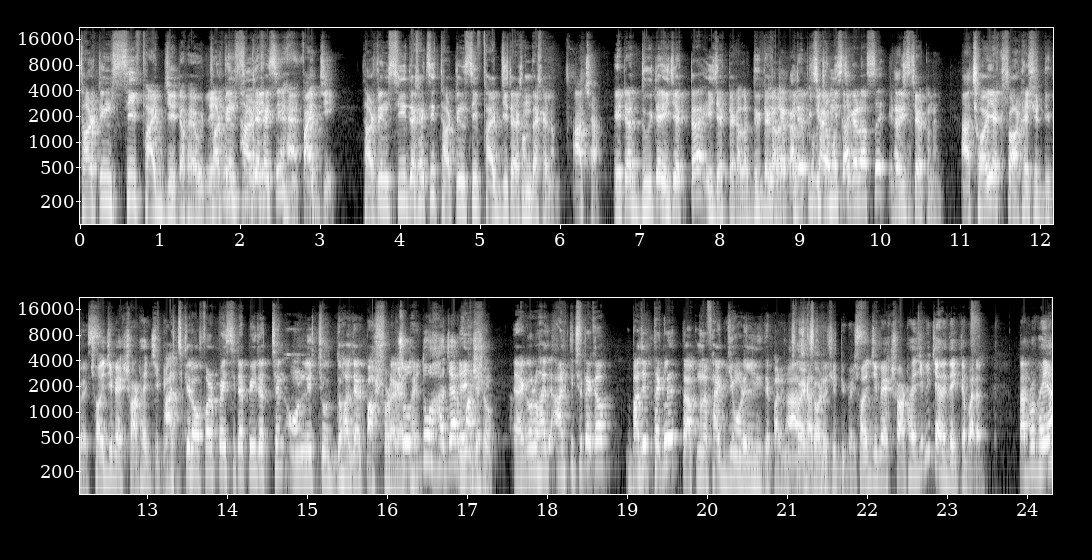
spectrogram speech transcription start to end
thirteen C five G এটা ভাই থার্টিন সি দেখাইছি হ্যাঁ ফাইভ জি থার্টিন সি দেখাইছি থার্টিন সি ফাইভ জিটা এখন দেখাইলাম। আচ্ছা। এটার দুইটা এই যে একটা এই যে একটা কালার দুইটা কালার এটা পিছনে। স্টিকার আছে এটা আচ্ছা। স্টিকারটা নাই। আচ্ছা। ছয় একশো আঠাশের ডিভাইস ছয় জিবি একশো আঠাশ জিবি আজকের অফার প্রাইস এটা পেয়ে যাচ্ছেন অনলি চোদ্দ হাজার পাঁচশো টাকা চোদ্দ হাজার পাঁচশো। এগারো হাজার আর কিছু টাকা বাজেট থাকলে তো আপনারা ফাইভ জি মডেল নিতে পারেন আচ্ছা, ছয় একশো আঠাশের ডিভাইস ছয় জিবি একশো আঠাশ জিবি চাইলে দেখতে পারেন। তারপর ভাইয়া?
